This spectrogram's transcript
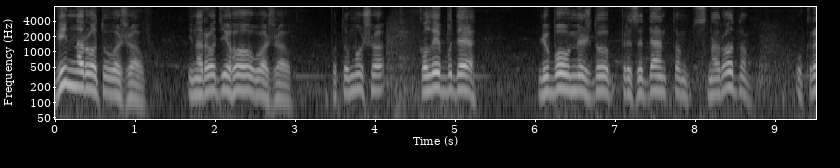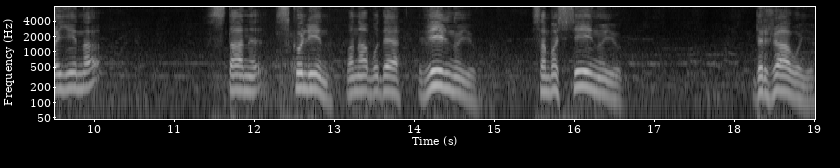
він народ уважав і народ його уважав. Тому що коли буде любов між президентом з народом, Україна стане з колін, вона буде вільною, самостійною державою.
